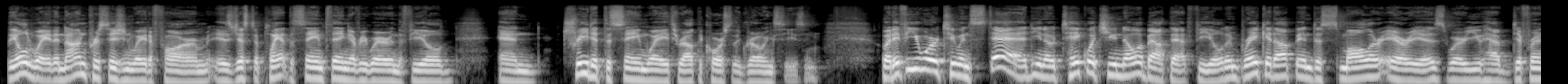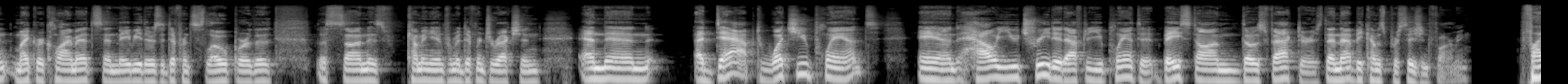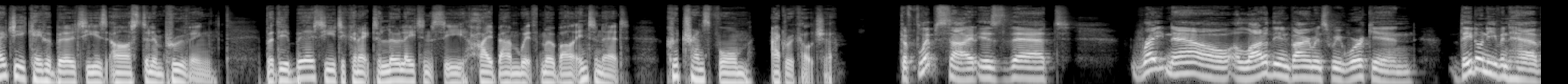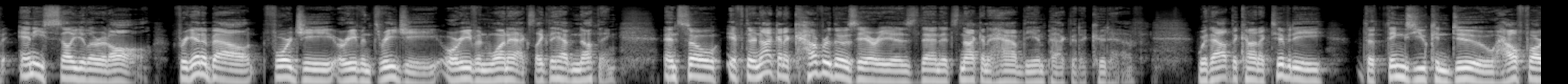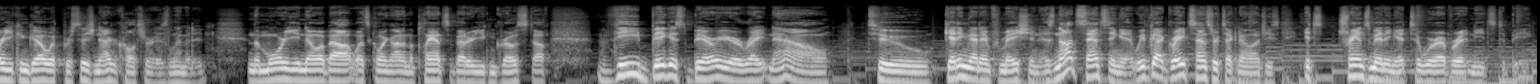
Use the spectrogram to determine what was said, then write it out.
The old way, the non precision way to farm, is just to plant the same thing everywhere in the field and treat it the same way throughout the course of the growing season. But if you were to instead, you know, take what you know about that field and break it up into smaller areas where you have different microclimates and maybe there's a different slope or the, the sun is coming in from a different direction, and then adapt what you plant and how you treat it after you plant it based on those factors, then that becomes precision farming. 5G capabilities are still improving, but the ability to connect to low latency, high bandwidth mobile internet could transform agriculture. The flip side is that right now, a lot of the environments we work in, they don't even have any cellular at all. Forget about 4G or even 3G or even 1X, like they have nothing. And so if they're not going to cover those areas, then it's not going to have the impact that it could have. Without the connectivity, the things you can do, how far you can go with precision agriculture is limited. And the more you know about what's going on in the plants, the better you can grow stuff. The biggest barrier right now to getting that information is not sensing it. We've got great sensor technologies, it's transmitting it to wherever it needs to be.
